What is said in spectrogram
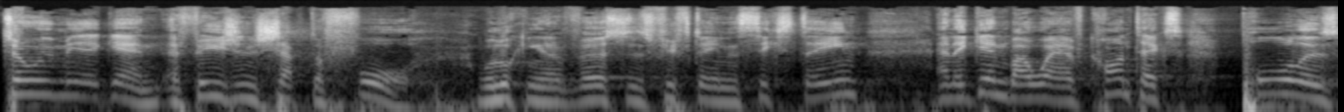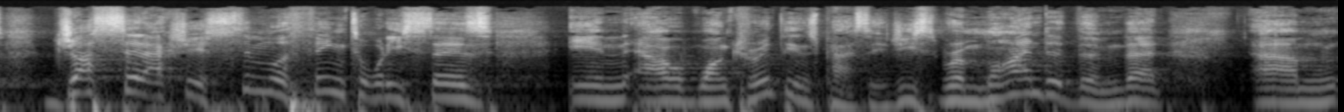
Turn with me again, Ephesians chapter 4. We're looking at verses 15 and 16. And again, by way of context, Paul has just said actually a similar thing to what he says in our 1 Corinthians passage. He's reminded them that um,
